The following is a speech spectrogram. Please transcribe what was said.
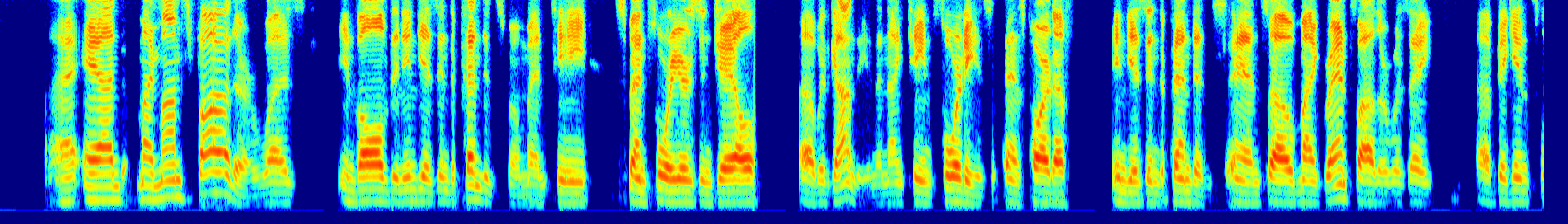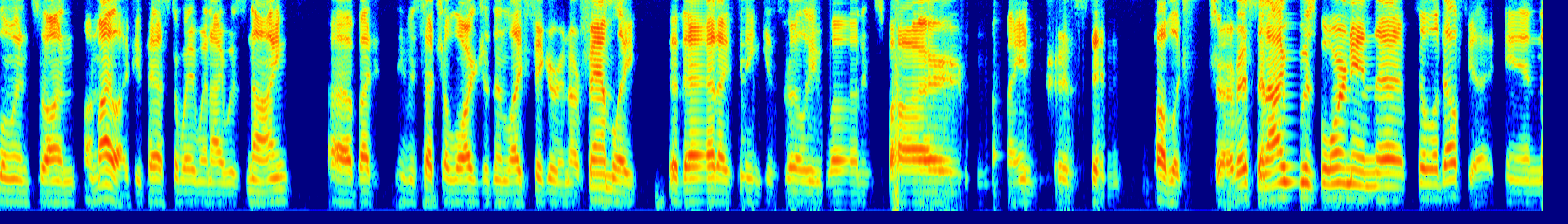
and my mom's father was involved in India's independence movement. He spent four years in jail uh, with Gandhi in the 1940s as part of India's independence. And so my grandfather was a, a big influence on, on my life. He passed away when I was nine, uh, but he was such a larger than life figure in our family that that I think is really what inspired my interest in public service. And I was born in uh, Philadelphia in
